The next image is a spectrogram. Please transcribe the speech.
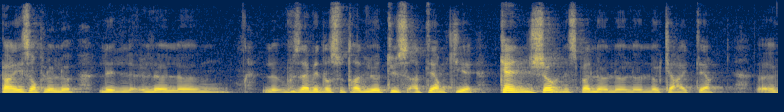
par exemple, le, vous avez dans le Sutra du Lotus un terme qui est kenjo, n'est-ce pas, le, caractère euh,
